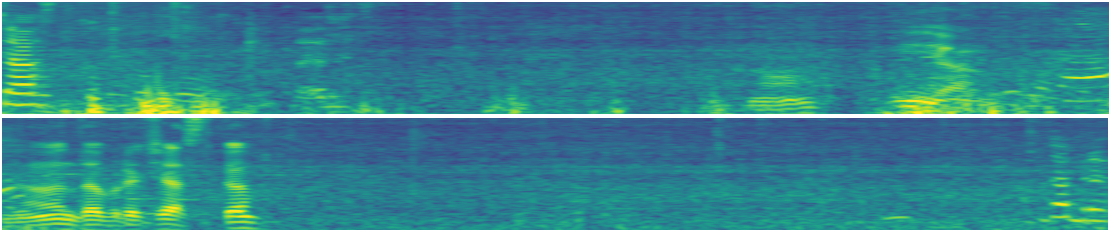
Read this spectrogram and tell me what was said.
ciastko próbować teraz. No i ja. No, dobre ciastko? Dobre.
